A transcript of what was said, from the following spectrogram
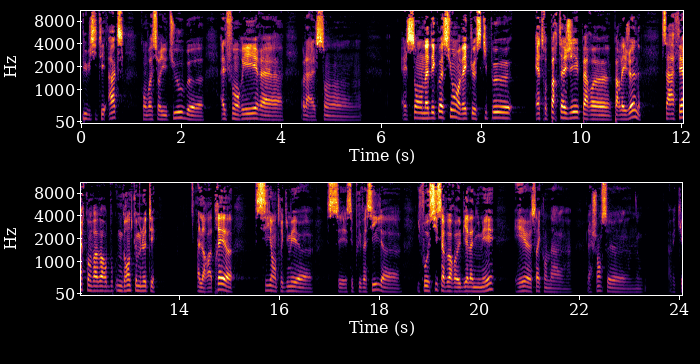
publicités Axe qu'on voit sur YouTube. elles font rire, voilà, elles sont, elles sont en adéquation avec ce qui peut être partagé par, euh, par les jeunes, ça va faire qu'on va avoir une grande communauté. Alors après, euh, si entre guillemets euh, c'est plus facile, il faut aussi savoir bien l'animer. Et c'est vrai qu'on a la chance avec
